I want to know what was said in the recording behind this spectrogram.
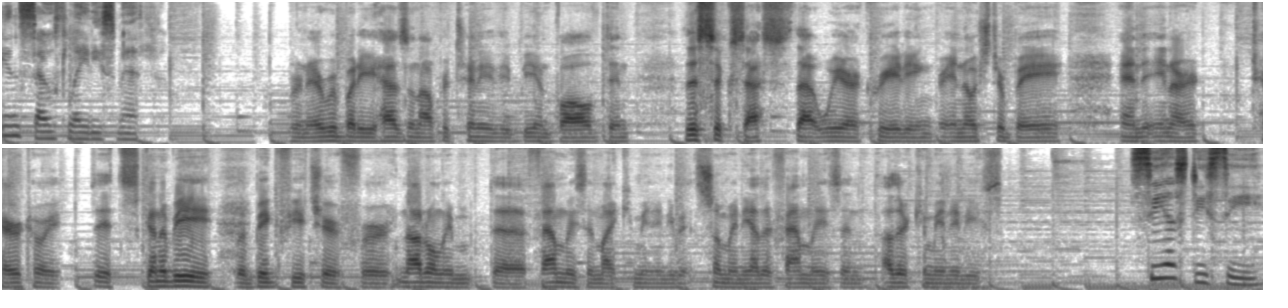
in South Ladysmith. And everybody has an opportunity to be involved in this success that we are creating in Oyster Bay and in our territory. It's going to be a big future for not only the families in my community, but so many other families in other communities. CSDC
